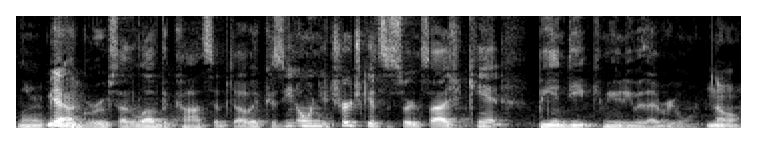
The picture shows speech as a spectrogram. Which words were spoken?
They're Yeah. cool groups. I love the concept of it because you know when your church gets a certain size, you can't be in deep community with everyone. No.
